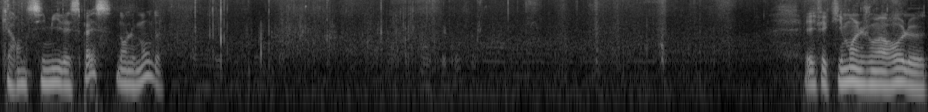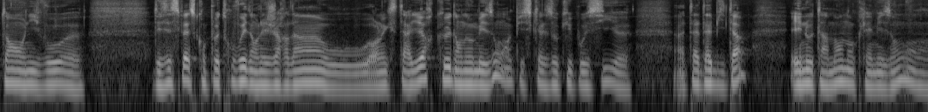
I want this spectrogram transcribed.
46 000 espèces dans le monde. Et effectivement, elles jouent un rôle tant au niveau euh, des espèces qu'on peut trouver dans les jardins ou en extérieur que dans nos maisons, hein, puisqu'elles occupent aussi euh, un tas d'habitats, et notamment donc les maisons,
